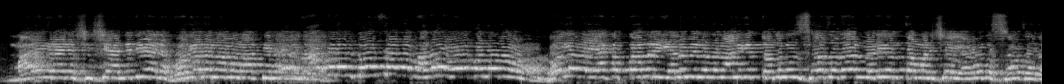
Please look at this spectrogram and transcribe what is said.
ಮಾರಂಗರಾಯನ ಶಿಷ್ಯ ಅಂದಿದ್ವಿ ಅಲ್ಲಿ ಹೋಗ್ಯದ ನಮ್ಮ ಮಾತಿನ ಹೋಗ್ಯದ ಯಾಕಪ್ಪ ಅಂದ್ರೆ ಎಲುವಿಲ್ಲದ ನಾಲಿಗೆ ತೊದಲು ಸಹಜದ ನಡೆಯುವಂತ ಮನುಷ್ಯ ಎರಡು ಸಹಜದ.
